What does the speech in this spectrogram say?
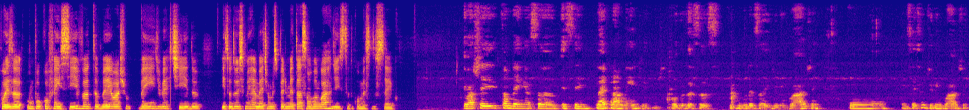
coisa um pouco ofensiva também, eu acho bem divertido. E tudo isso me remete a uma experimentação vanguardista do começo do século. Eu achei também essa, esse, né, para além de todas essas figuras aí de linguagem, o. Não sei se é de linguagem.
